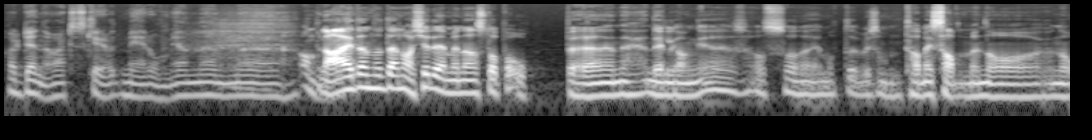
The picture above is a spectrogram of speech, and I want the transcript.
Har denne vært skrevet mer om igjen enn uh, andre? Nei, den, den, har ikke det, men den stoppa opp uh, en del ganger. Og så jeg måtte liksom ta meg sammen, og nå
